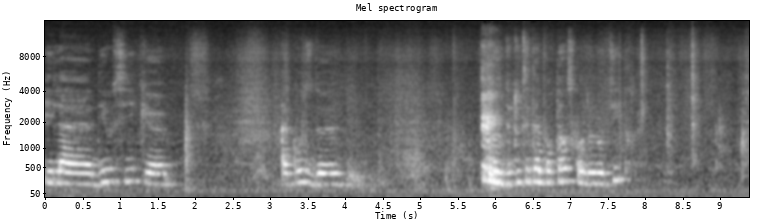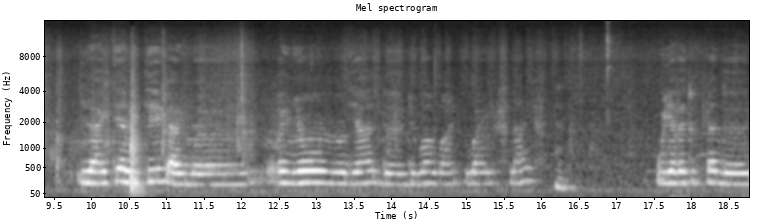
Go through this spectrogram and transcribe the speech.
Il a dit aussi que, à cause de, de, de toute cette importance qu'on donne au titre, il a été invité à une réunion mondiale de, du World Wild- Wildlife, où il y avait tout plein de,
